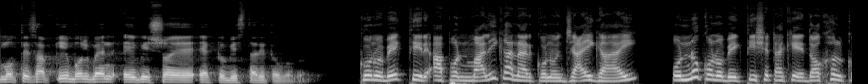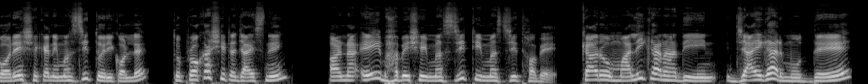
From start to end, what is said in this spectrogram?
মুফতি সাহেব কি বলবেন এই বিষয়ে একটু বিস্তারিত বলুন। কোনো ব্যক্তির আপন মালিকানার কোনো জায়গায় অন্য কোনো ব্যক্তি সেটাকে দখল করে সেখানে মসজিদ তৈরি করলে? তো প্রকাশ এটা জায়জ নেই। আর না এইভাবে সেই মসজিদটি মসজিদ হবে। কারও মালিকানাধীন জায়গার মধ্যে,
